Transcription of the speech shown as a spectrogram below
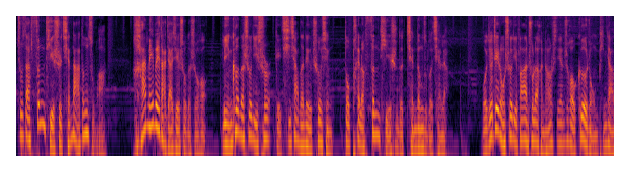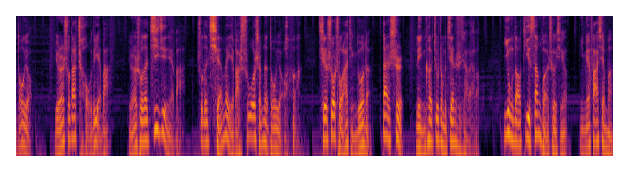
就在分体式前大灯组啊。还没被大家接受的时候，领克的设计师给旗下的那个车型都配了分体式的前灯组的前脸。我觉得这种设计方案出来很长时间之后，各种评价都有。有人说它丑的也罢，有人说它激进也罢，说它前卫也罢，说什么的都有。其实说丑还挺多的，但是领克就这么坚持下来了。用到第三款车型，你没发现吗？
